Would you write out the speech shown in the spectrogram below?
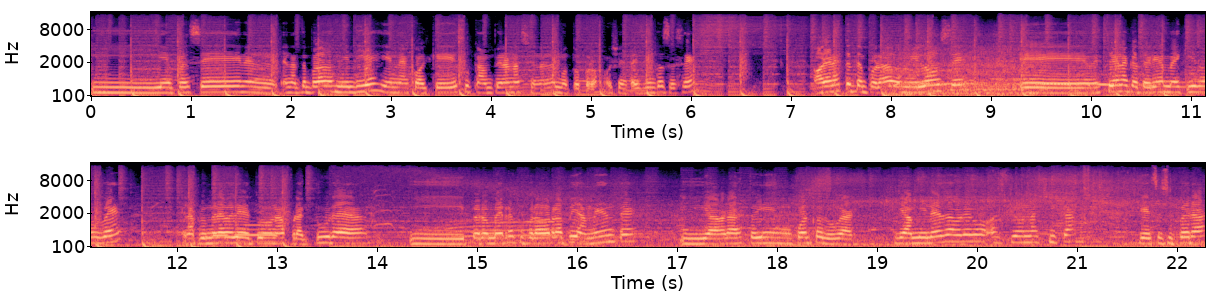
y empecé en, la temporada 2010 y en la cual quedé subcampeona nacional de motocross 85cc. Ahora en esta temporada 2011 eh, estoy en la categoría MX2B. En la primera vez tuve una fractura, y, pero me he recuperado rápidamente y ahora estoy en cuarto lugar. Ya Milena Abrego ha sido una chica que se supera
